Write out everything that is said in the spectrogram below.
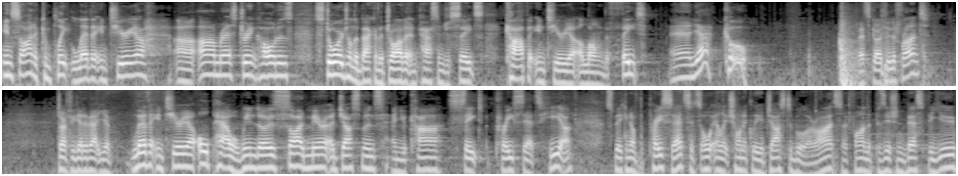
inside a complete leather interior, uh, armrest, drink holders, storage on the back of the driver and passenger seats, carpet interior along the feet, and yeah, cool. Let's go through the front. Don't forget about your leather interior, all power windows, side mirror adjustments, and your car seat presets here. Speaking of the presets, it's all electronically adjustable, all right? So find the position best for you,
